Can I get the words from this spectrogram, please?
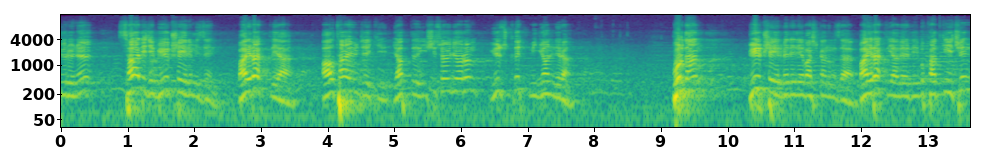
ürünü sadece büyük şehrimizin Bayraklı'ya 6 ay önceki yaptığı işi söylüyorum 140 milyon lira. Buradan Büyükşehir Belediye Başkanımıza Bayraklı'ya verdiği bu katkı için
